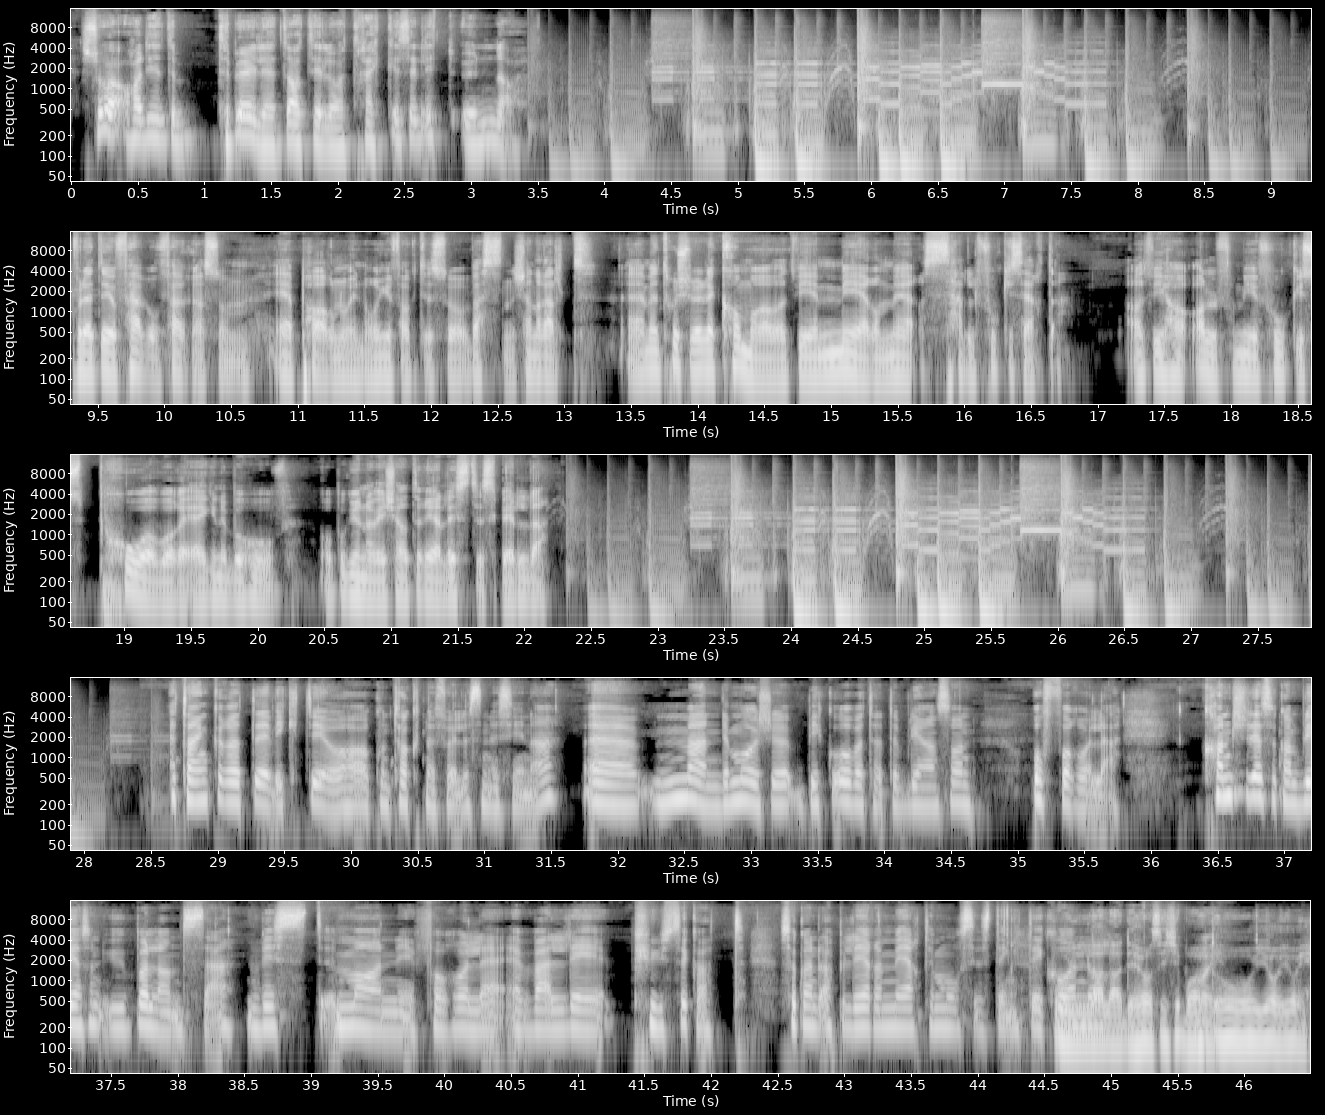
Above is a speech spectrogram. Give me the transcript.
så har de en tilbøyelighet til å trekke seg litt unna. For det er jo færre og færre som er par nå i Norge, faktisk, og Vesten generelt. Eh, men jeg tror ikke det kommer av at vi er mer og mer selvfokuserte. At vi har altfor mye fokus på våre egne behov, og på grunn av at vi ikke har et realistisk bilde. Jeg tenker at det er viktig å ha kontakt med følelsene sine, eh, men det må jo ikke bikke over til at det blir en sånn offerrolle. Kanskje det som kan bli en sånn ubalanse hvis mannen i forholdet er veldig pusekatt, så kan det appellere mer til morsinstinktet i kona. Oh, det høres ikke bra ut. Oi, oi, oi.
